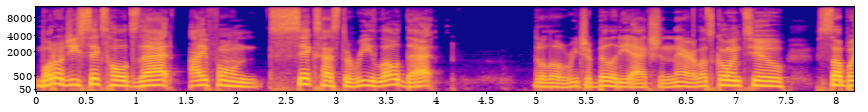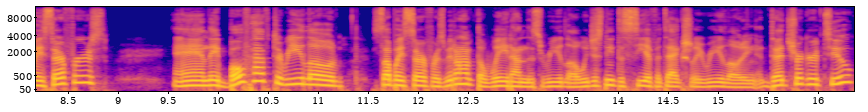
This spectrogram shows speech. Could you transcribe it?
Moto G6 holds that. iPhone 6 has to reload that. Did a little reachability action there. Let's go into Subway Surfers. And they both have to reload Subway Surfers. We don't have to wait on this reload. We just need to see if it's actually reloading. Dead Trigger 2.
